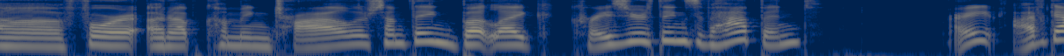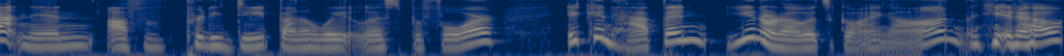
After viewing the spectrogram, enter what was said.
uh, for an upcoming trial or something, but like crazier things have happened, right? I've gotten in off of pretty deep on a wait list before. It can happen. You don't know what's going on, you know?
